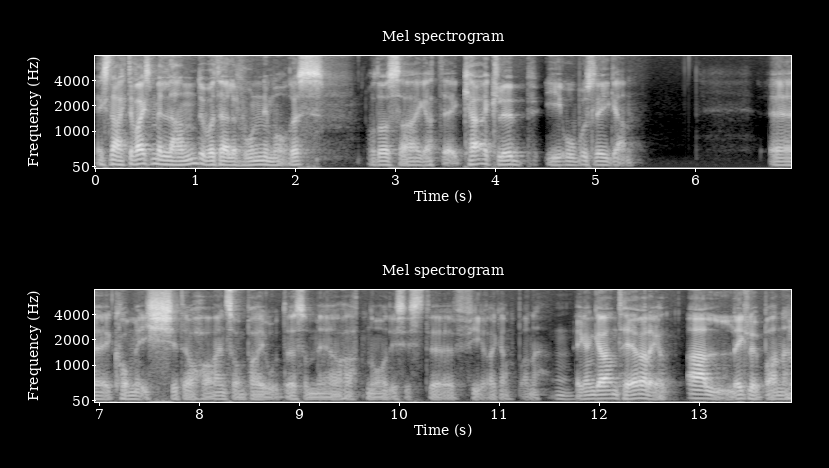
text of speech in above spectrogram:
jeg snakket faktisk med Landu på telefonen i morges, og da sa jeg at eh, hva klubb i Obos-ligaen eh, kommer ikke til å ha en sånn periode som vi har hatt nå de siste fire kampene. Jeg kan garantere deg at alle klubbene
